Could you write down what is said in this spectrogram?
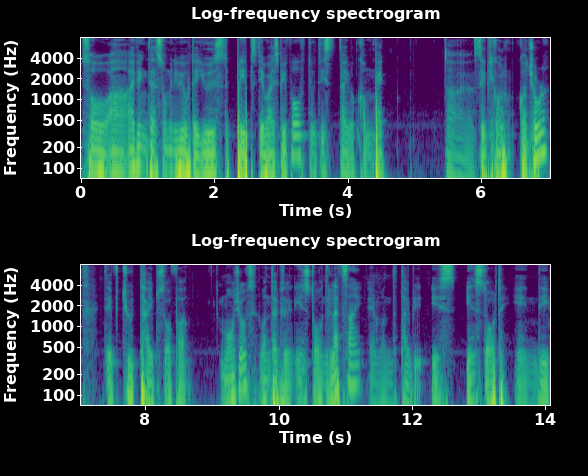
So uh, I think there's so many people that use the Pilz device before to this type of compact safety con controller. They have two types of uh, modules. One type is installed on the left side, and one type is installed in the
